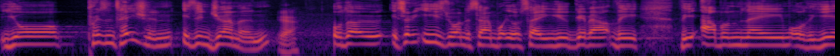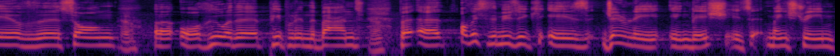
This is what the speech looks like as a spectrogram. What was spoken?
your presentation is in German. yeah. Although it's very easy to understand what you're saying, you give out the the album name or the year of the song, Yeah. uh, or who are the people in the band. Yeah. But uh, obviously, the music is generally English. It's mainstream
